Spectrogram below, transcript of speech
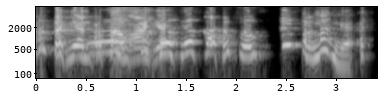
Pertanyaan pertamanya langsung. Pernah nggak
